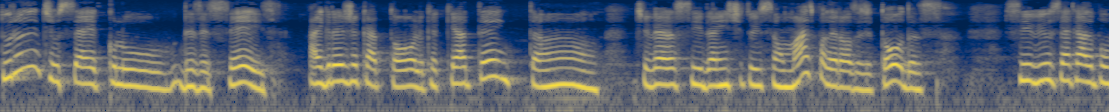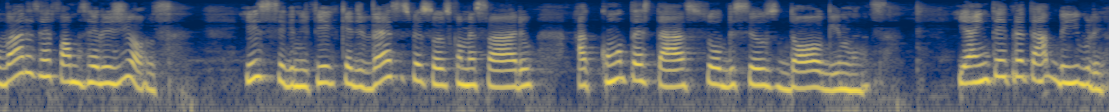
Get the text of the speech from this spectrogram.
Durante o século XVI, a Igreja Católica, que até então tivera sido a instituição mais poderosa de todas, se viu cercada por várias reformas religiosas. Isso significa que diversas pessoas começaram a contestar sobre seus dogmas e a interpretar a Bíblia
